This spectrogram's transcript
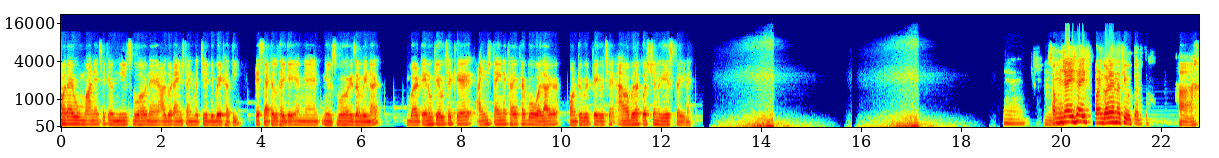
બધા એવું માને છે કે નીલ્સ બોહર ને આલ્બર્ટ આઇન્સ્ટાઈન વચ્ચે ડિબેટ હતી. એ સેટલ થઈ ગઈ અને Niels Bohr is a winner but એનું કેવું છે કે આઇન્સ્ટાઈને ખરેખર બહુ વધારે કોન્ટ્રીબ્યુટ કર્યું છે આવા બધા ક્વેશ્ચન રેઝ કરીને. સમજાઈ જાય પણ ગળે નથી ઉતરતું. હા.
